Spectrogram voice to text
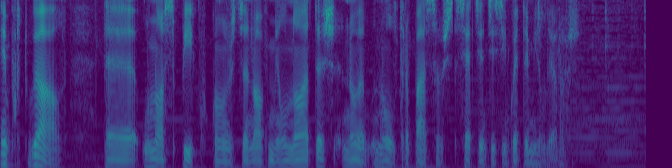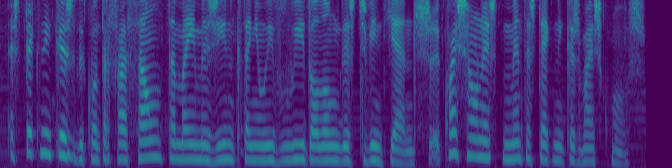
Em Portugal, uh, o nosso pico, com os 19 mil notas, não, não ultrapassa os 750 mil euros. As técnicas de contrafação também imagino que tenham evoluído ao longo destes 20 anos. Quais são, neste momento, as técnicas mais comuns?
